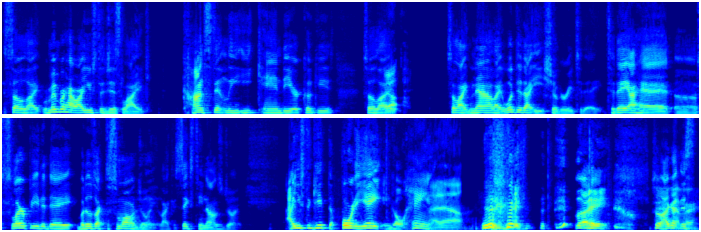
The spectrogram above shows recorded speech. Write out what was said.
so like remember how I used to just like constantly eat candy or cookies? So like Yeah. so like now like what did I eat sugary today? Today I had a Slurpee today, but it was like the small joint, like a 16 ounce joint. I used to get the 48 and go ham. I know. like so I got this Remember?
